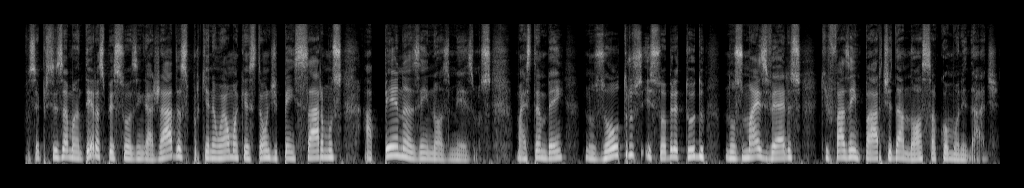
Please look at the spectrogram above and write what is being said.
Você precisa manter as pessoas engajadas porque não é uma questão de pensarmos apenas em nós mesmos, mas também nos outros e, sobretudo, nos mais velhos que fazem parte da nossa comunidade.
